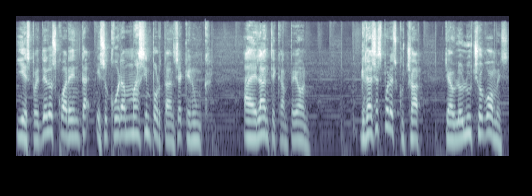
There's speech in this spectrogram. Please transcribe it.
y después de los 40 eso cobra más importancia que nunca. Adelante, campeón. Gracias por escuchar. Te habló Lucho Gómez.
